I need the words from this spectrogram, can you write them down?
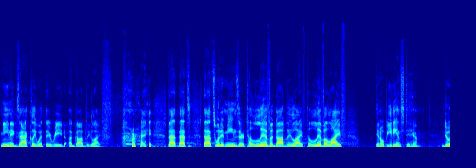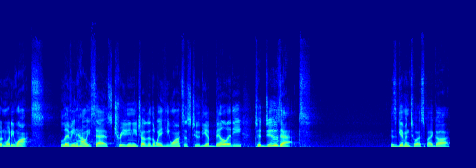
mean exactly what they read a godly life. right? That, that's, that's what it means there to live a godly life, to live a life in obedience to Him, doing what He wants, living how He says, treating each other the way He wants us to. The ability to do that is given to us by God.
